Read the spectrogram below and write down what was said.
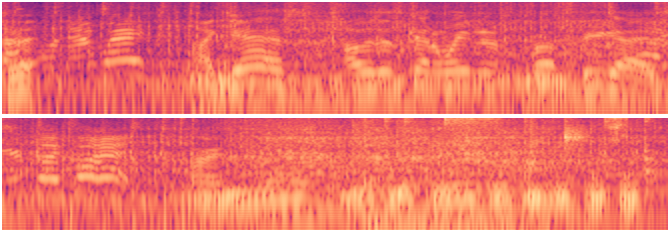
Going that way? I guess. I was just kind of waiting for, you guys. You're good, go ahead. All right.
